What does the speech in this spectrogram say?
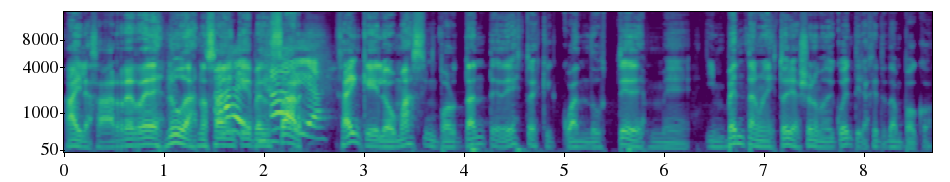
Ay, las agarré re desnudas, no saben Ay, qué pensar. ay, ay. Saben que lo más importante de esto es que cuando ustedes me inventan una historia yo no me doy cuenta y la gente tampoco.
